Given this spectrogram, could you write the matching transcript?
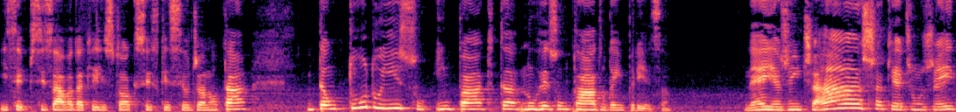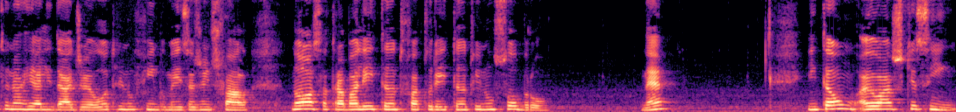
e você precisava daquele estoque, você esqueceu de anotar. Então, tudo isso impacta no resultado da empresa. Né? E a gente acha que é de um jeito e na realidade é outro, e no fim do mês a gente fala: Nossa, trabalhei tanto, faturei tanto e não sobrou né? Então, eu acho que assim,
